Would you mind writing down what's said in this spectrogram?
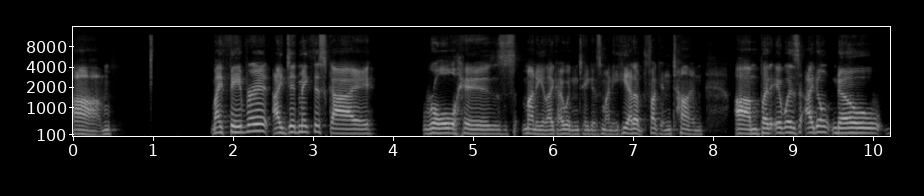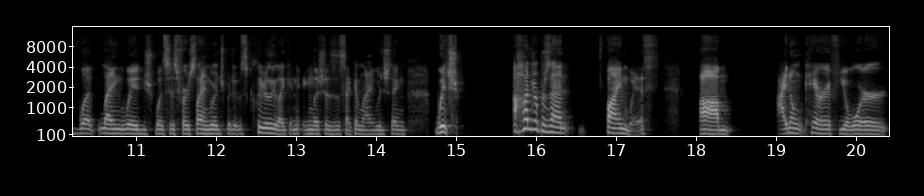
Um my favorite, I did make this guy roll his money like I wouldn't take his money. He had a fucking ton. Um but it was I don't know what language was his first language, but it was clearly like an English as a second language thing, which 100% fine with. Um I don't care if you're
